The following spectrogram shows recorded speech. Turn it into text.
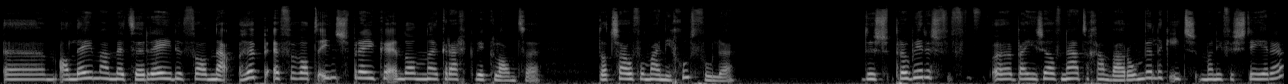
um, alleen maar met de reden van, nou, hup, even wat inspreken en dan uh, krijg ik weer klanten. Dat zou voor mij niet goed voelen. Dus probeer eens uh, bij jezelf na te gaan: waarom wil ik iets manifesteren?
